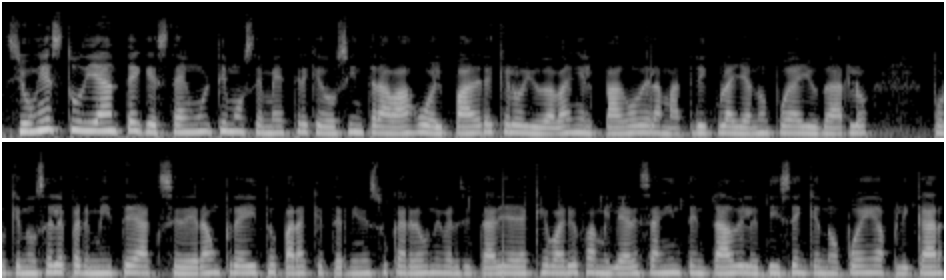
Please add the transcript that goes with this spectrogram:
si un estudiante que está en último semestre quedó sin trabajo o el padre que lo ayudaba en el pago de la matrícula ya no puede ayudarlo porque no se le permite acceder a un crédito para que termine su carrera universitaria, ya que varios familiares han intentado y les dicen que no pueden aplicar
